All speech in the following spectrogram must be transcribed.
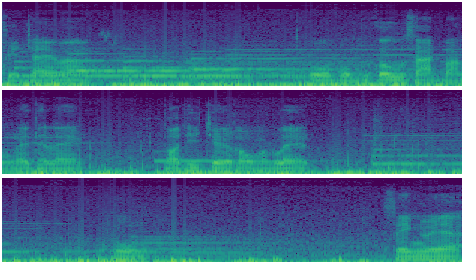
เสียใจมาก โอ้ผมก็อุตส่าห์หวังไว้แต่แรก ตอนที่เจอเขาครั้งแรก โอ้โหเซ็งเลยอะ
